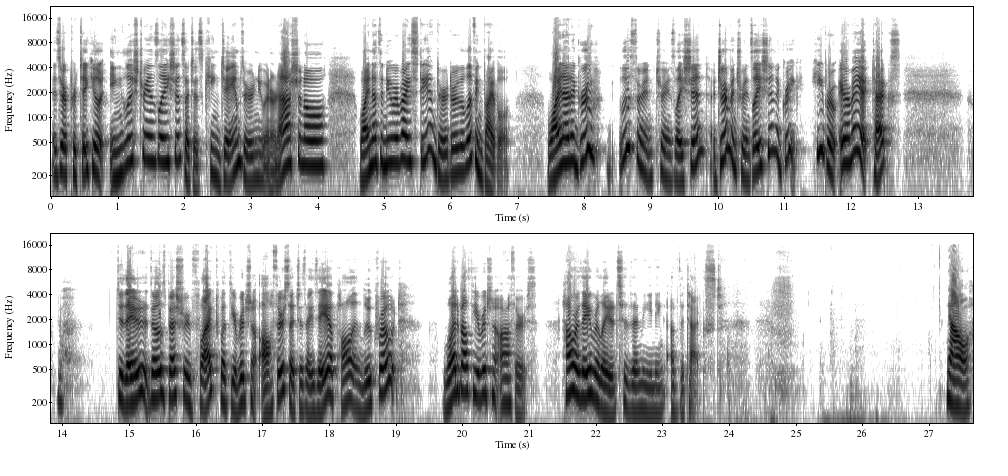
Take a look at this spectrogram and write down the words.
Is there a particular English translation, such as King James or New International? Why not the New Revised Standard or the Living Bible? Why not a Lutheran translation, a German translation, a Greek, Hebrew, Aramaic text? Do they those best reflect what the original authors, such as Isaiah, Paul, and Luke, wrote? What about the original authors? How are they related to the meaning of the text? Now,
